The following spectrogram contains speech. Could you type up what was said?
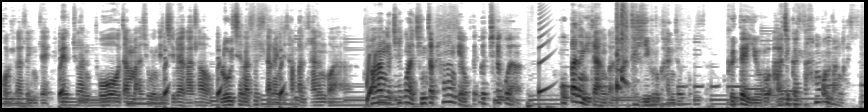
거기 가서 이제 맥주 한 두어 잔 마시고 이제 집에 가서 롤체나 쏘시다가 이제 자빠져 자는 거야. 편한 게 최고야. 진짜 편한 게 역대급 최고야. 오빠는 이제 안 가. 그때 이후로 간 적도 없어요. 그때 이후로 아직까지도 한 번도 안 갔어요.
